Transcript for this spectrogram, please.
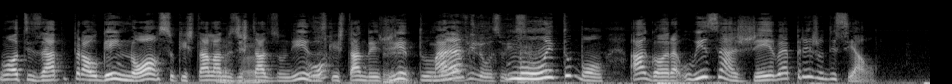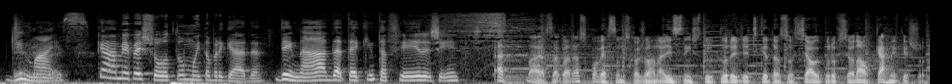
um WhatsApp para alguém nosso que está lá nos Aham. Estados Unidos, Oh. que está no Egito. né? Maravilhoso isso. Muito bom. Agora, o exagero é prejudicial. Demais. Carmen Peixoto, muito obrigada. De nada, até quinta-feira, gente. Ah, mas agora nós conversamos com a jornalista e instrutora de etiqueta social e profissional Carmen Peixoto.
